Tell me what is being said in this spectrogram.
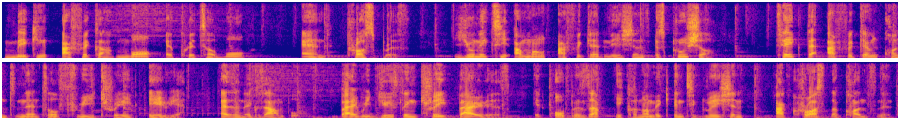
making Africa more equitable and prosperous. Unity among African nations is crucial. Take the African Continental Free Trade Area as an example. By reducing trade barriers, it opens up economic integration across the continent,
